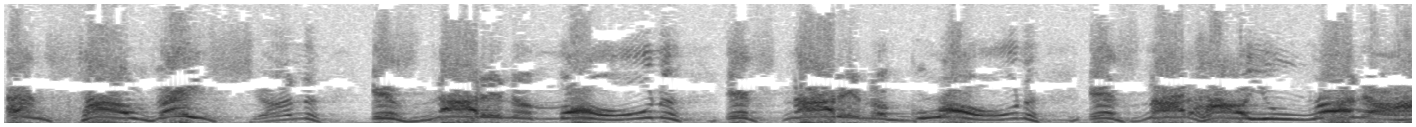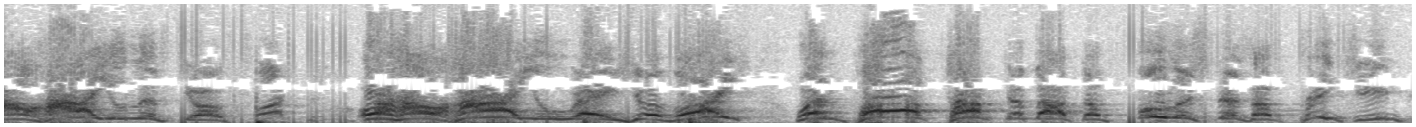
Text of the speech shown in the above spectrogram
And salvation is not in a moan, it's not in a groan, it's not how you run or how high you lift your foot or how high you raise your voice. When Paul talked about the foolishness of preaching,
